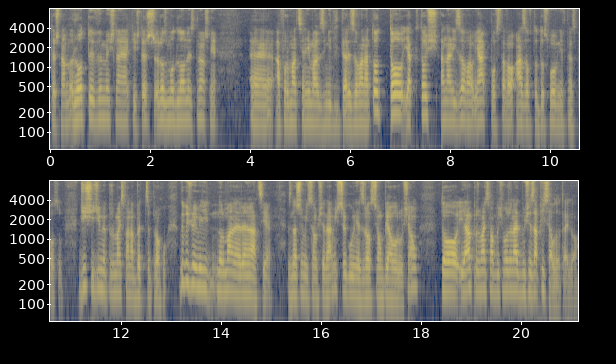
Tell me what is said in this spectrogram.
też nam roty wymyśla jakieś, też rozmodlony strasznie a formacja niemal zmilitaryzowana. To, to, jak ktoś analizował, jak powstawał Azow, to dosłownie w ten sposób. Dziś siedzimy, proszę Państwa, na beczce prochu. Gdybyśmy mieli normalne relacje z naszymi sąsiadami, szczególnie z Rosją, Białorusią, to ja, proszę Państwa, być może nawet bym się zapisał do tego.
